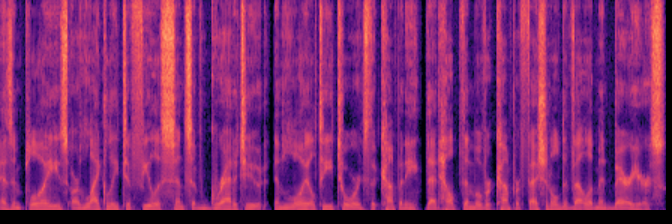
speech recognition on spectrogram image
as employees are likely to feel a sense of gratitude and loyalty towards the company that helped them overcome professional development barriers.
